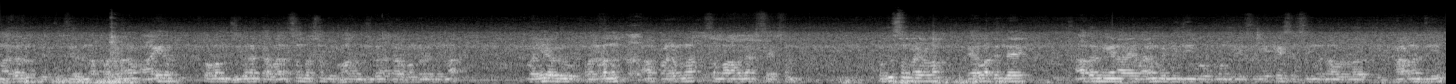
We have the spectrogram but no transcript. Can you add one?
നഗറിൽ എത്തിച്ചേരുന്ന പ്രകടനം ആയിരത്തോളം ജീവനക്കാർ വനസംരക്ഷണ വിഭാഗം ജീവനക്കാർ പങ്കെടുക്കുന്ന വലിയ ഒരു പ്രകടനം ആ പ്രകടന സമാപന ശേഷം പൊതുസമ്മേളനം കേരളത്തിന്റെ ആദരണീയനായ വനം വന്യജീവി വകുപ്പ് മന്ത്രി ശ്രീ കെ ശശീന്ദ്രൻ അവരുടെ ഉദ്ഘാടനം ചെയ്യും.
